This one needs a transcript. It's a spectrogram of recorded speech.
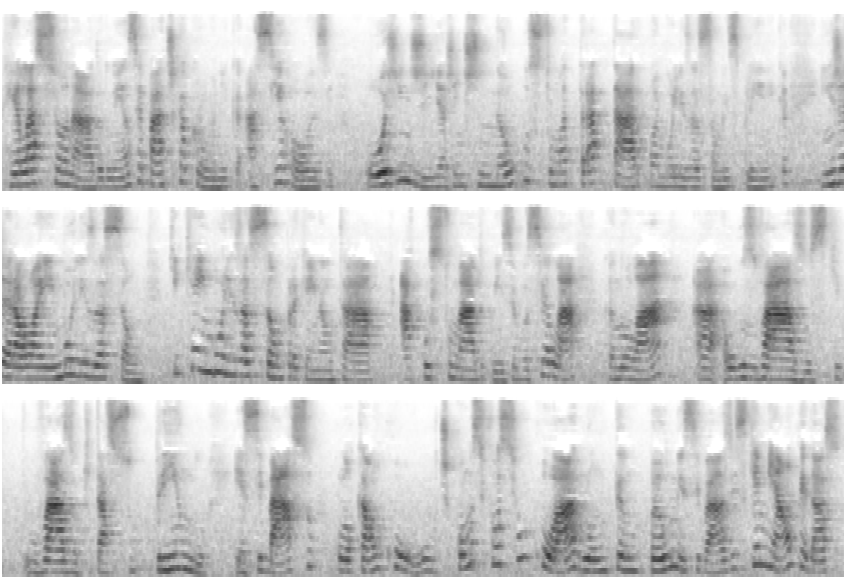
relacionado à doença hepática crônica, a cirrose, Hoje em dia, a gente não costuma tratar com embolização esplênica. Em geral, a embolização. O que, é embolização para quem não está acostumado com isso? É você lá canular ah, os vasos, que, o vaso que está suprindo esse baço, colocar um como se fosse um coágulo, um tampão nesse vaso, esquemear um pedaço,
